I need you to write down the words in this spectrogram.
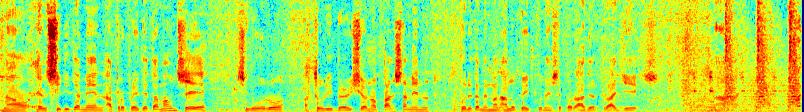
Now, city tamen appropriated amounts eh, siguro to reversion of funds tamen pwede tamen man allocate kung sa for other projects.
